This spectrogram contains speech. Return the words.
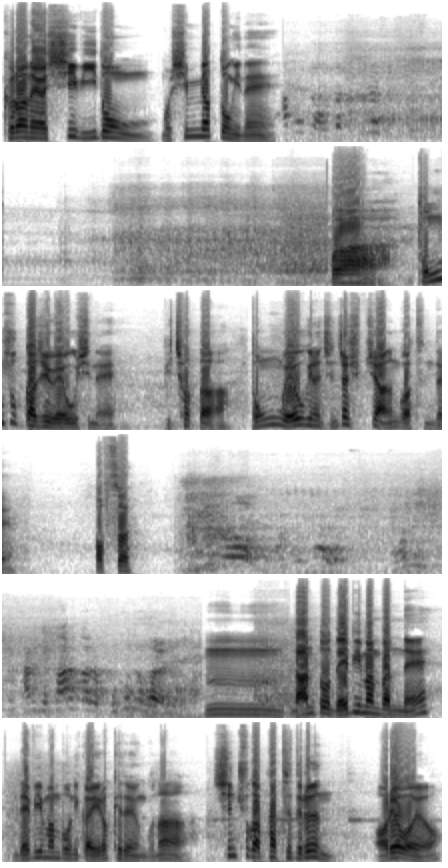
그러네요. 12동, 뭐, 10몇 동이네. 틀렸을 수도 와, 동수까지 외우시네. 미쳤다. 동 외우기는 진짜 쉽지 않은 것 같은데. 없어. 그래서 보고 어느 게 빠른가를 보고 들어가야 돼. 음, 난 또 내비만 봤네. 내비만 보니까 이렇게 되는구나. 신축 아파트들은 어려워요.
